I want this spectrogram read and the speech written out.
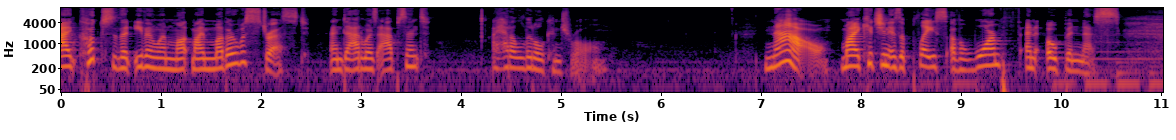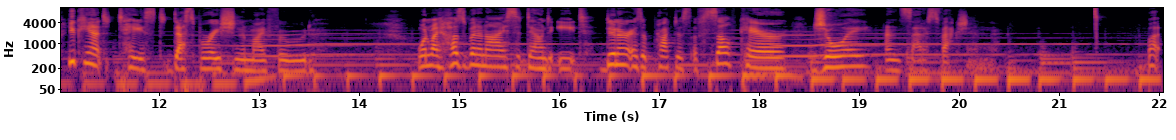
I cooked so that even when my mother was stressed and dad was absent, I had a little control. Now, my kitchen is a place of warmth and openness. You can't taste desperation in my food. When my husband and I sit down to eat, dinner is a practice of self care, joy, and satisfaction. But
